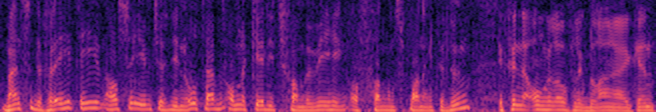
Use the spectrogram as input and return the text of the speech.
mensen de vrijheid te geven als ze eventjes die nood hebben om een keer iets van beweging of van ontspanning te doen? ik vind dat ongelooflijk belangrijk. En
